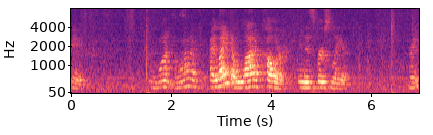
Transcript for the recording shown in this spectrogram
Okay. I want a lot of, I like a lot of color in this first layer, right?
